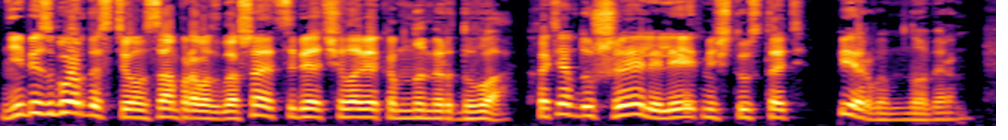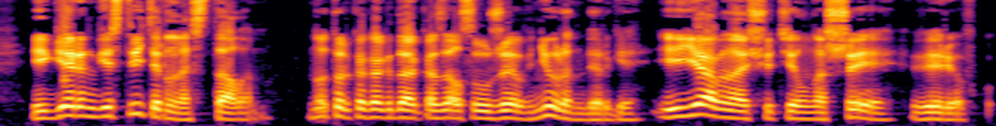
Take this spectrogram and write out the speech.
Не без гордости он сам провозглашает себя человеком номер два, хотя в душе лелеет мечту стать первым номером. И Геринг действительно стал им, но только когда оказался уже в Нюрнберге и явно ощутил на шее веревку.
